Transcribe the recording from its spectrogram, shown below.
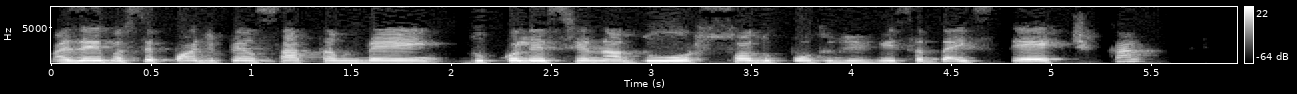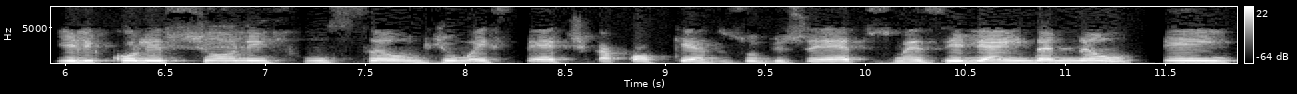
mas aí você pode pensar também do colecionador só do ponto de vista da estética, ele coleciona em função de uma estética qualquer dos objetos, mas ele ainda não tem,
